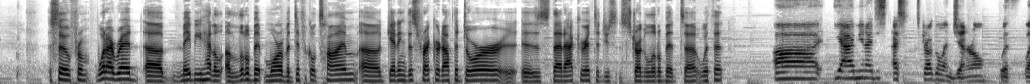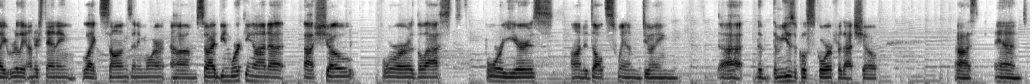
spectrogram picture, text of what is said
So, from what I read, uh, maybe you had a, a, little bit more of a difficult time uh, getting this record out the door. Is that accurate? Did you struggle a little bit uh, with it? Uh, yeah. I mean, I just I struggle in general with like really understanding like songs anymore. Um, so I'd been working on a, a show for the last four years on Adult Swim, doing uh, the the musical score for that show. Uh, and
